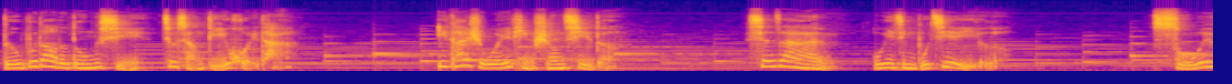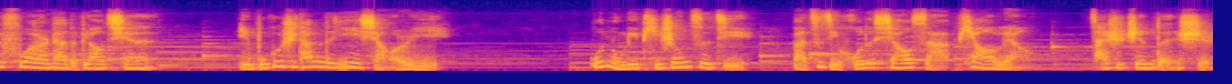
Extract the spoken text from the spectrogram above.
得不到的东西就想诋毁他。”一开始我也挺生气的，现在我已经不介意了。所谓富二代的标签，也不过是他们的臆想而已。我努力提升自己，把自己活得潇洒漂亮，才是真本事。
